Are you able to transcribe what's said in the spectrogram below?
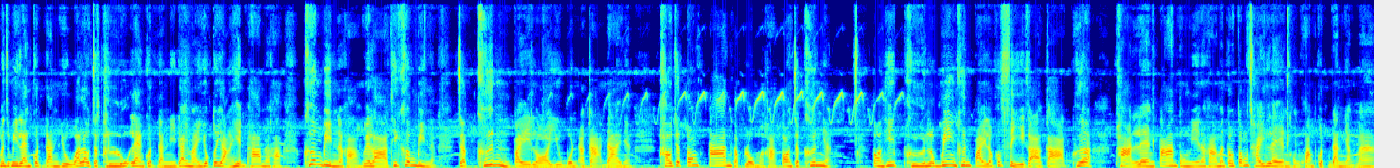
มันจะมีแรงกดดันอยู่ว่าเราจะทะลุแรงกดดันนี้ได้ไหมยกตัวอย่างให้เห็นภาพนะคะ เครื่องบินนะคะ เวลาที่เครื่องบินน่ะจะขึ้นไปลอยอยู่บนอากาศได้เนี่ย เขาจะต้องต้านกับลมอะค่ะ ตอนจะขึ้นเนี่ย ตอนที่พื้นแล้ววิ่งขึ้นไปแล้วก็สีกับอากาศเพื่อผ่านแรงต้านตรงนี้นะคะ มันต้องต้องใช้แรงของความกดดันอย่างมาก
